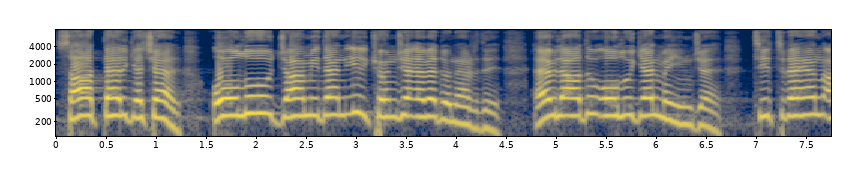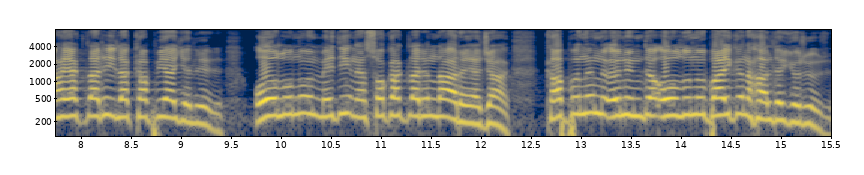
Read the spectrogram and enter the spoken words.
saatler geçer. Oğlu camiden ilk önce eve dönerdi. Evladı oğlu gelmeyince titreyen ayaklarıyla kapıya gelir. Oğlunu Medine sokaklarında arayacak. Kapının önünde oğlunu baygın halde görür.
